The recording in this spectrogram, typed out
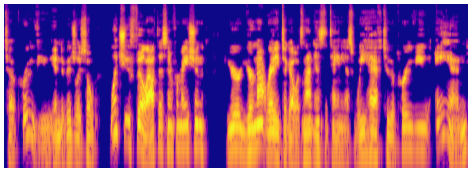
to approve you individually. So once you fill out this information, you're you're not ready to go. It's not instantaneous. We have to approve you, and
